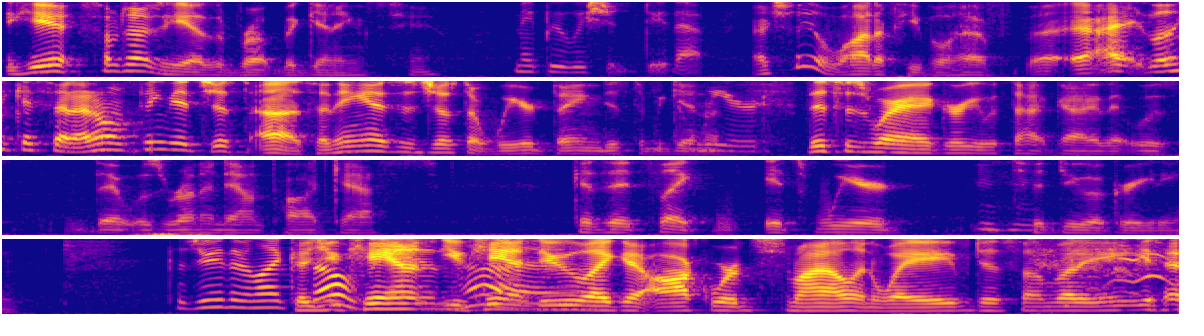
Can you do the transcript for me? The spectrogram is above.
He sometimes he has abrupt beginnings too. Maybe we should do that. Actually, a lot of people have. I, like I said, I don't think it's just us. I think this is just a weird thing just to It's begin with. weird. This is where I agree with that guy that was that was running down podcasts because it's like it's weird Mm-hmm. to do a greeting Because you're either like because you can't you can't do like an awkward smile and wave to somebody. You know?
